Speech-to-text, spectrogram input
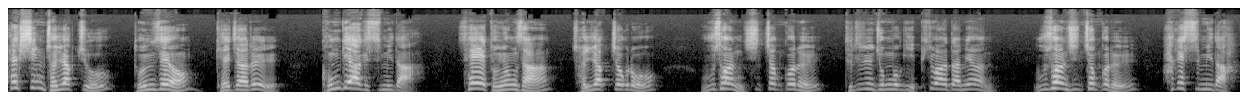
핵심 전략주 돈세형 계좌를 공개하겠습니다. 새 동영상 전략적으로 우선 신청권을 드리는 종목이 필요하다면 우선 신청권을 하겠습니다.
